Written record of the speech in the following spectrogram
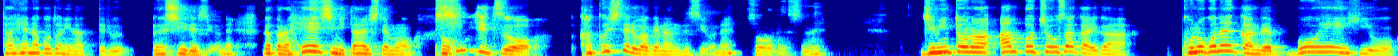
大変なことになってるらしいですよね。だから兵士に対しても真実を隠してるわけなんですよね。そうですね。自民党の安保調査会がこの5年間で防衛費を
